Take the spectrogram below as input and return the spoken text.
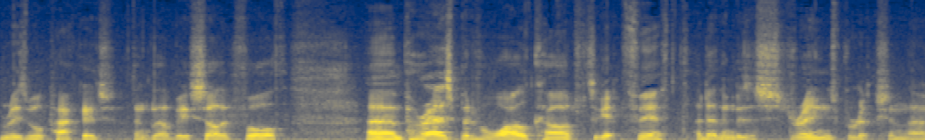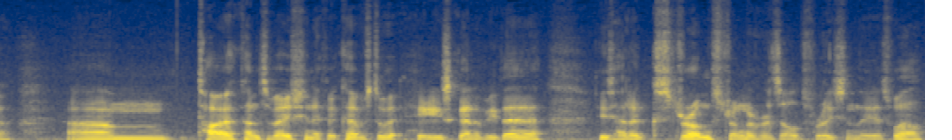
reasonable package. I think they'll be solid fourth. Um, Perez, bit of a wild card to get fifth. I don't think it's a strange prediction though. Um, tyre conservation, if it comes to it, he's going to be there. He's had a strong string of results recently as well.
